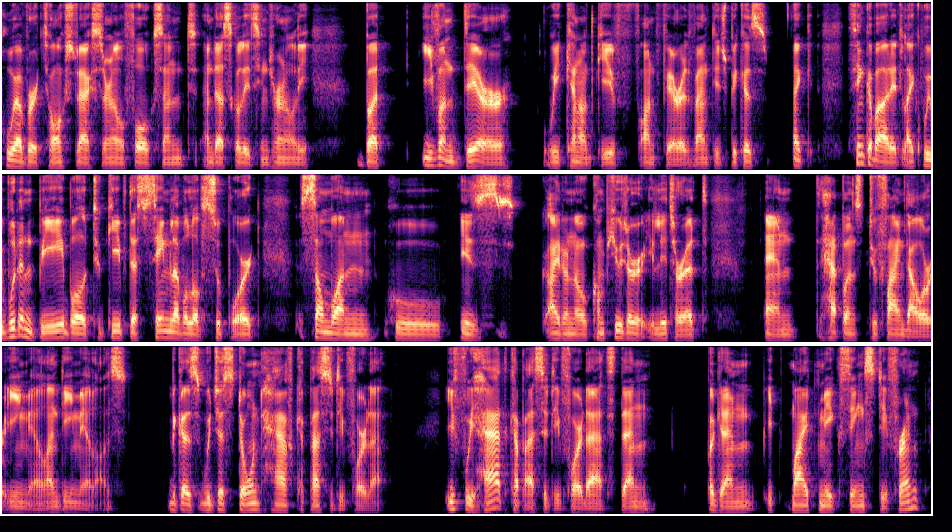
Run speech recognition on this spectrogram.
whoever talks to external folks and, and escalates internally. But even there, we cannot give unfair advantage because like think about it like we wouldn't be able to give the same level of support someone who is i don't know computer illiterate and happens to find our email and email us because we just don't have capacity for that if we had capacity for that then again it might make things different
